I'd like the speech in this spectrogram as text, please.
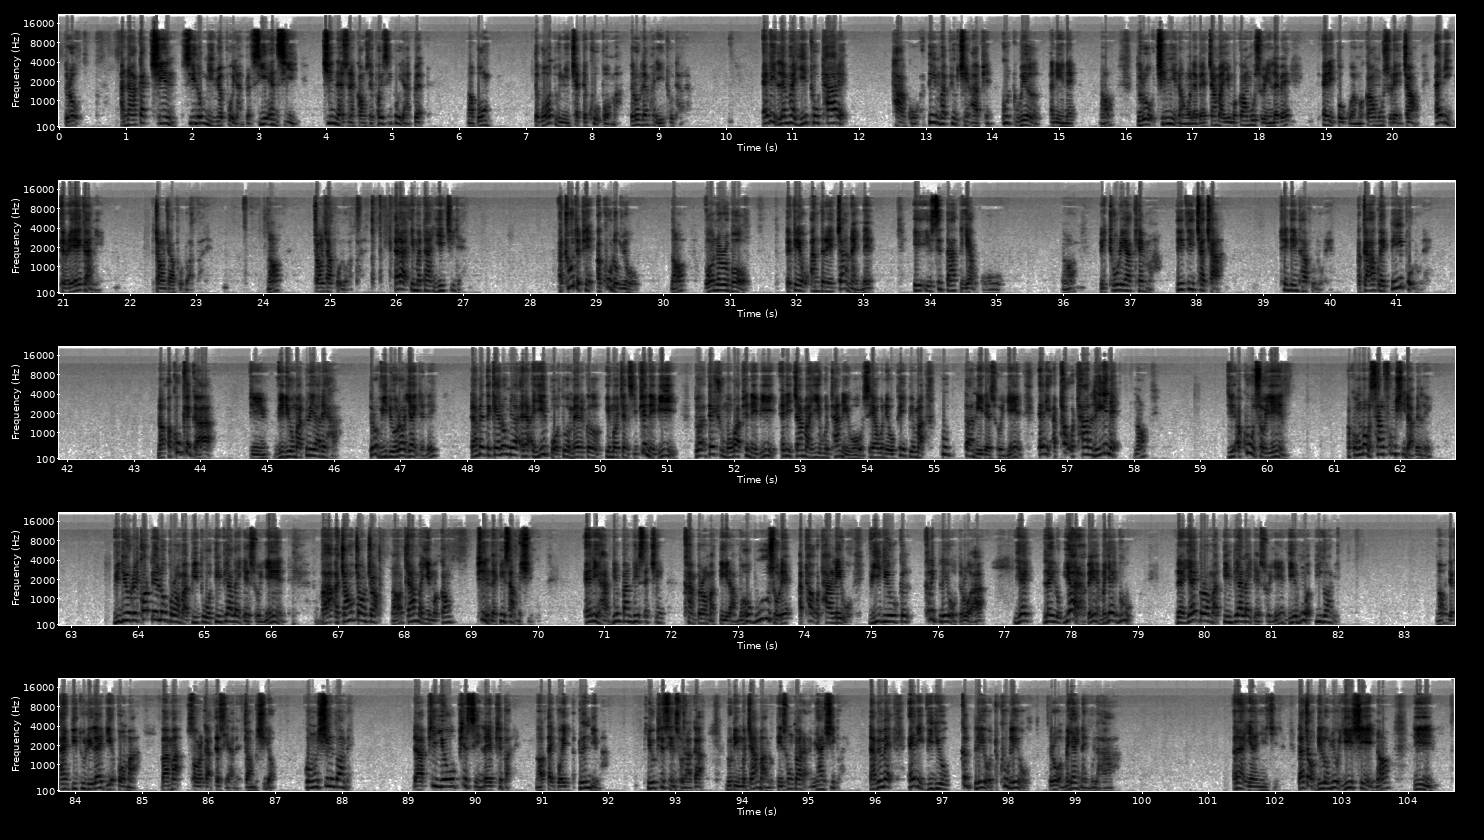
သူတို့အနာဂတ်ချင်းစီလုံးညီညွတ်ဖို့ရန်အတွက် CNC ချင်း National Council ဖွဲ့စည်းဖို့ရန်အတွက်နော်ဘုံတဘောတူညီချက်တစ်ခုအပေါ်မှာသူတို့လက်မှတ်ရေးထိုးထားတာအဲ့ဒီလက်မှတ်ရေးထိုးထားတဲ့ဟာကိုအတိအမှတ်ပြုခြင်းအပြင် goodwill အနေနဲ့နော်သူတို့ချင်းညီနောင်ကိုလည်းပဲကျမ်းမာရေးမကောင်းဘူးဆိုရင်လည်းပဲအဲ့ဒီပုံကမကောင်းဘူးဆိုတဲ့အကြောင်းအဲ့ဒီ grade ကနေအကြောင်းကြားဖို့လိုအပ်ပါတယ်နော်အကြောင်းကြားဖို့လိုအပ်ပါတယ်အဲ့ဒါအင်မတန်အရေးကြီးတယ် အထူးသဖြင့်အခုလိုမျိုးနော် vulnerable တကယ်အန္တရာယ်ကြနိုင်တဲ့အေးအေးစစ်သားတယောက်ကိုနော် Victoria Camp မှာတီးတီးချာချာထိမ့်သိမ်းထားဖို့လိုတယ်အကာအကွယ်ပေးဖို့လိုတယ်နော်အခုခက်ကဒီဗီဒီယိုမှာတွေ့ရတဲ့ဟာသူတို့ဗီဒီယိုတော့ရိုက်တယ်လေဒါပေမဲ့တကယ်လို့များအဲ့ဒါအရေးပေါ်သူ medical emergency ဖြစ်နေပြီသူအသက်ရှူမဝဖြစ်နေပြီအဲ့ဒီကျန်းမာရေးဝန်ထမ်းတွေကိုဆရာဝန်တွေကိုဖိတ်ပြီးမှကုသနေတယ်ဆိုရင်အဲ့ဒီအထောက်အထားလေးနဲ့နော် ဒီအခုဆိုရင်အကုန်လုံး cell phone ရှိတာပဲလေဗီဒီယို record လေးလုပ်ပြတော့မှပြီးသူကိုတင်ပြလိုက်တယ်ဆိုရင်ဘာအကြောင်းကြောင့်ကြောင့်နော်ကျမ်းမာရေးမကောင်းဖြစ်နေတဲ့ကိစ္စမရှိဘူးအဲ့ဒီဟာနှိမ့်ပန်းနှိမ့်ဆက်ချင်းခံပြတော့မှတေးတာမဟုတ်ဘူးဆိုတော့အထောက်အထားလေးကိုဗီဒီယို clip လေးကိုတို့ကရိုက်လိုက်လို့ရတာပဲမရိုက်ဘူးဒါရိုက်ပြတော့မှတင်ပြလိုက်တယ်ဆိုရင်ဒီအမှုကပြီးသွားပြီနော်ရခိုင်ပြည်သူတွေလည်းဒီအပေါ်မှာဘာမှစောရကတက်เสียရလဲအကြောင်းမရှိတော့အကုန်လုံးရှင်းသွားမယ် ဒါဖြစ်ရိုးဖြစ်စဉ်လည်းဖြစ်ပါတယ်နော်တိုက်ပွဲအတွင်းဒီမှာဖြစ်ရိုးဖြစ်စဉ်ဆိုတာကလူဒီမကြမ်းပါလို့တည်ဆုံးသွားတာအများကြီးရှိပါတယ်ဒါပေမဲ့အဲ့ဒီဗီဒီယို clip လေးကိုတစ်ခုလေးကိုတို့ကမရိုက်နိုင်ဘူးလားအဲ့ဒါအရင်ကြီးကြည့်တယ်ဒါကြောင့်ဒီလိုမျိုးရေးရှည်နော်ဒီ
